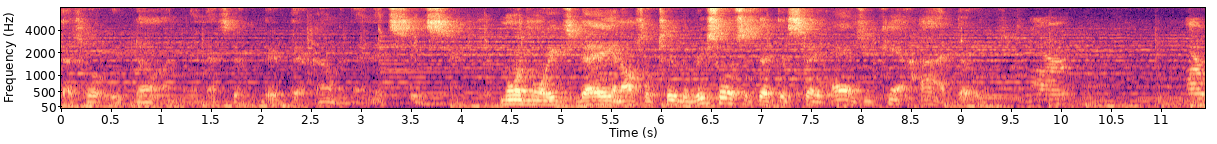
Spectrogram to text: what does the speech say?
That's what we've done, and that's the, they're, they're coming, and it's it's more and more each day, and also too the resources that this state has, you can't hide those. Are are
